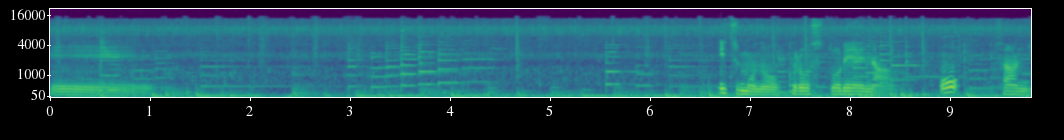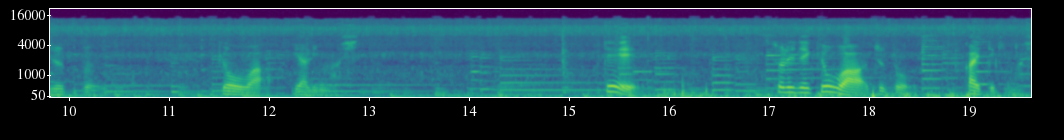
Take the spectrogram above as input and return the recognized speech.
えーいつものクロストレーナーを30分今日はやりました。でそれで今日はちょっと帰ってきまし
